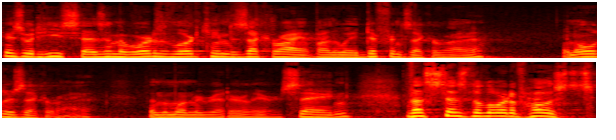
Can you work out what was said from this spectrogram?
Here's what he says. And the word of the Lord came to Zechariah, by the way, a different Zechariah, an older Zechariah than the one we read earlier, saying, Thus says the Lord of hosts,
